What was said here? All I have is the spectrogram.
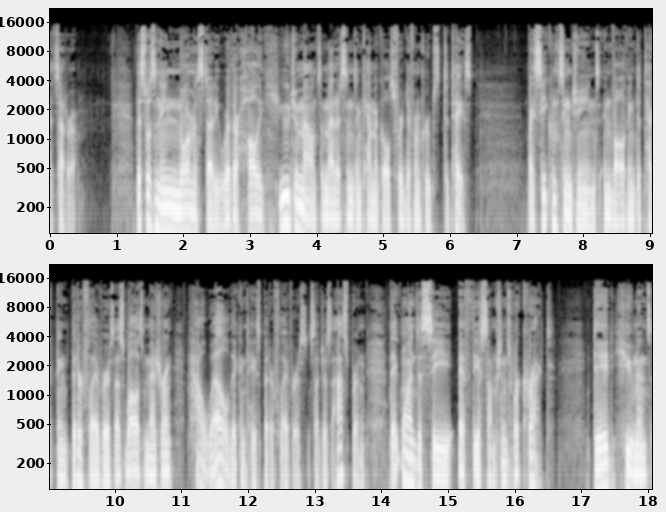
etc. This was an enormous study where they're hauling huge amounts of medicines and chemicals for different groups to taste. By sequencing genes involving detecting bitter flavors as well as measuring how well they can taste bitter flavors, such as aspirin, they wanted to see if the assumptions were correct. Did humans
